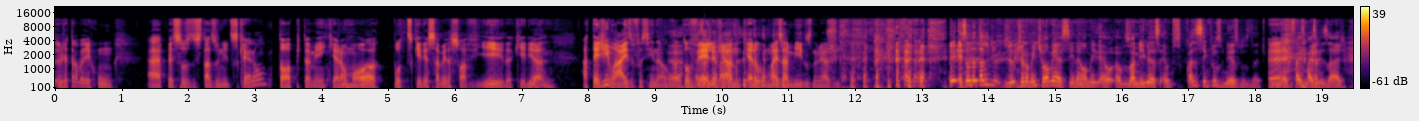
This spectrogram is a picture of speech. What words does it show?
eu já trabalhei com uh, pessoas dos Estados Unidos que eram top também, que eram uhum. mó. Putz, queria saber da sua vida, queria. Uhum. Até demais. Eu falei assim, não, cara, é, tô velho já, não quero mais amigos na minha vida. Esse é um detalhe, de, geralmente homem é assim, né? Homem, é, é, os amigos é, quase sempre os mesmos, né? Tipo, é. mulher que faz mais amizade.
